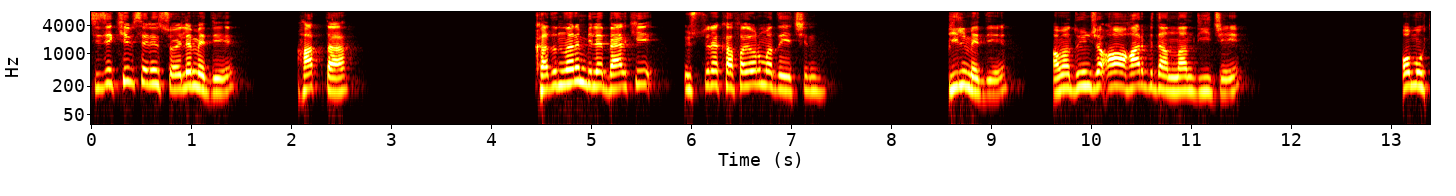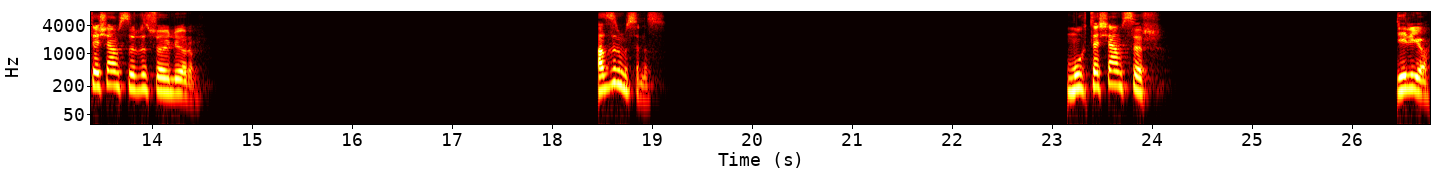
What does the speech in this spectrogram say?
Size kimsenin söylemediği hatta kadınların bile belki üstüne kafa yormadığı için bilmediği ama duyunca aa harbiden lan diyeceği o muhteşem sırrı söylüyorum. Hazır mısınız? Muhteşem sır. Geliyor.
